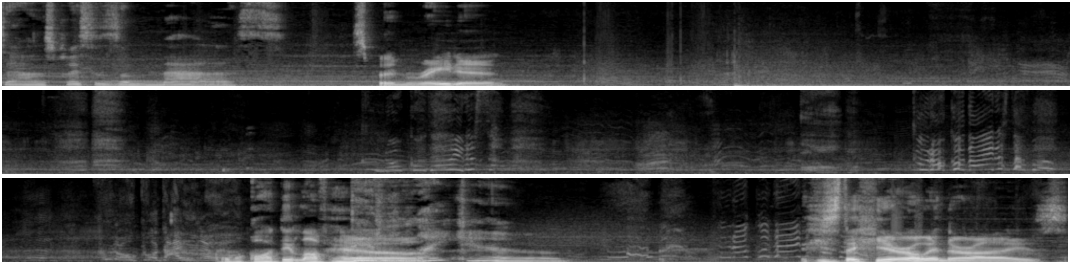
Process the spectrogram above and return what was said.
Damn, this place is a mess. It's been raided. Oh my god, they love him. They like him. He's the hero in their eyes.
